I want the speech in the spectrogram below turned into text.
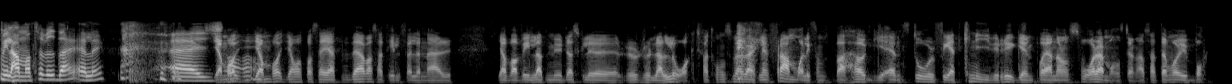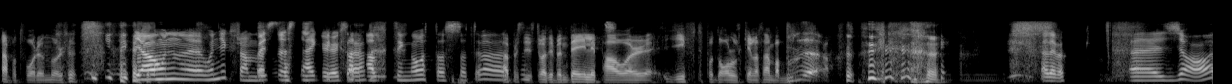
Vill Anna ta vidare eller? Eh, jag, må, jag, må, jag måste bara säga att det där var så tillfälle när jag bara ville att Myrda skulle rulla lågt för att hon smög verkligen fram och liksom bara högg en stor fet kniv i ryggen på en av de svåra monstren så att den var ju borta på två rundor. ja hon, hon gick fram och fixade allting åt oss. Så det var... Ja precis, det var typ en daily power gift på dolken och sen bara ja, det var Uh, ja,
